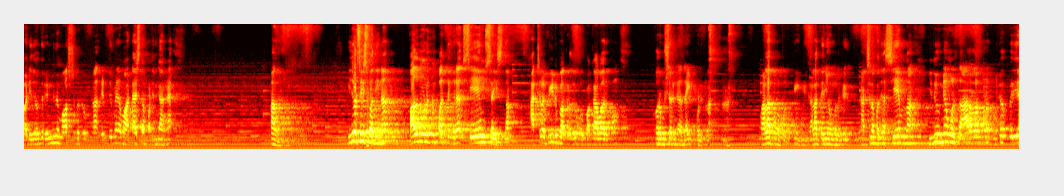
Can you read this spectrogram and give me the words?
பட் இது வந்து ரெண்டுமே மாஸ்டர் பெட்ரூம் தான். ரெண்டுமே நம்ம அட்டாச் தான் பண்ணியிருக்காங்க. வாங்க. இதோட சைஸ் பார்த்தீங்கன்னா பதினொன்றுக்கு பத்துங்கிற சேம் சைஸ் தான். ஆக்சுவலாக வீடு பார்க்குறதுக்கு ஒரு பக்காவாக இருக்கும். ஒரு நிமிஷம் இருக்க லைட் போட்டுக்கலாம். நல்லா போகும் நல்லா தெரியும் உங்களுக்கு. ஆக்சுவலாக பார்த்தீங்கன்னா சேம் தான். இதுவுமே உங்களுக்கு தாராளமான மிகப்பெரிய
